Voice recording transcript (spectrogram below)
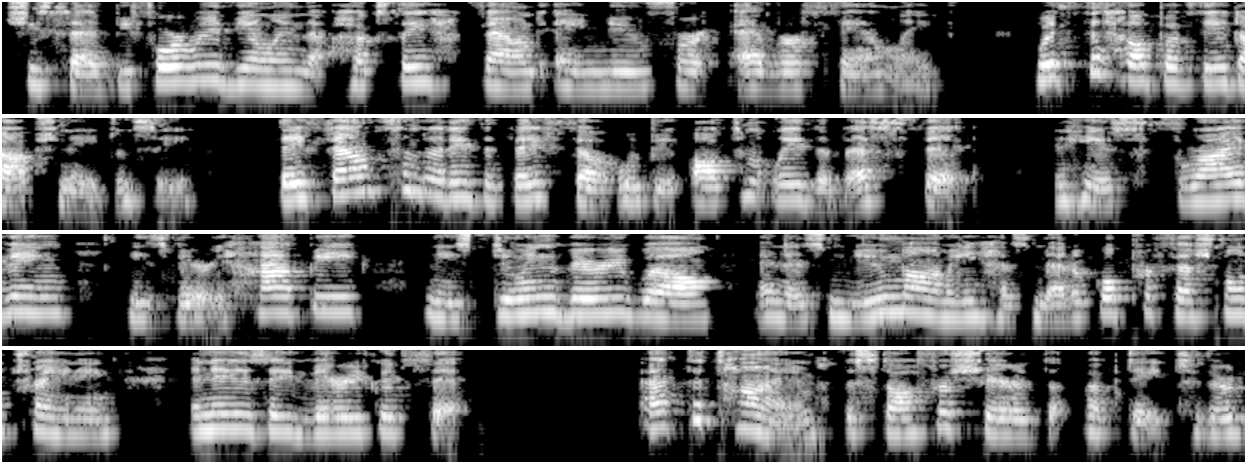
she said, before revealing that Huxley found a new forever family. With the help of the adoption agency, they found somebody that they felt would be ultimately the best fit. And he is thriving, he's very happy, and he's doing very well and his new mommy has medical professional training and it is a very good fit. At the time, the Stauffer shared the update to their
